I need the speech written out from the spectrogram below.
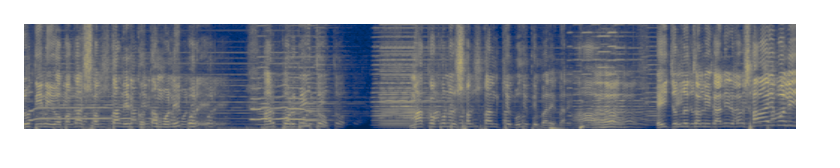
কোনোদিন এই অবাগা সন্তানের কথা মনে পড়ে। আর পড়বেই তো। মা কখনো সন্তানকে বলতে পারে না। এই জন্য তো আমি গানের ভাষায় বলি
